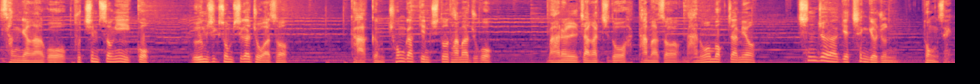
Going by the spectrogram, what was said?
상냥하고 부침성이 있고 음식 솜씨가 좋아서 가끔 총각김치도 담아주고 마늘 장아찌도 담아서 나누어 먹자며 친절하게 챙겨준 동생.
